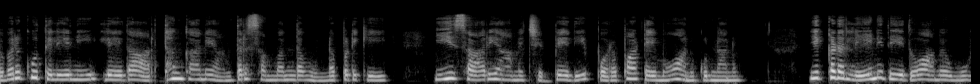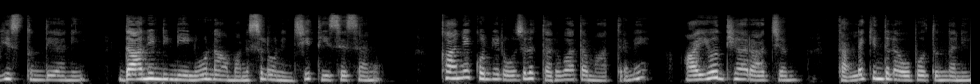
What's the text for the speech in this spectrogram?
ఎవరికూ తెలియని లేదా అర్థం కాని అంతర్ సంబంధం ఉన్నప్పటికీ ఈసారి ఆమె చెప్పేది పొరపాటేమో అనుకున్నాను. ఇక్కడ లేనిదేదో ఆమె ఊహిస్తుంది అని దానిని నేను నా మనసులో నుంచి తీసేశాను. కానీ కొన్ని రోజుల తరువాత మాత్రమే అయోధ్య రాజ్యం తల్లకిందులవబోతుందని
